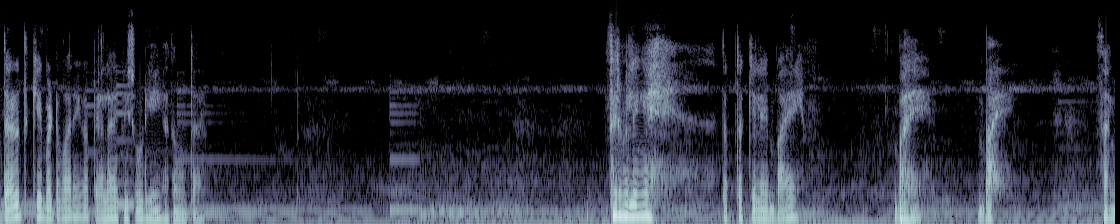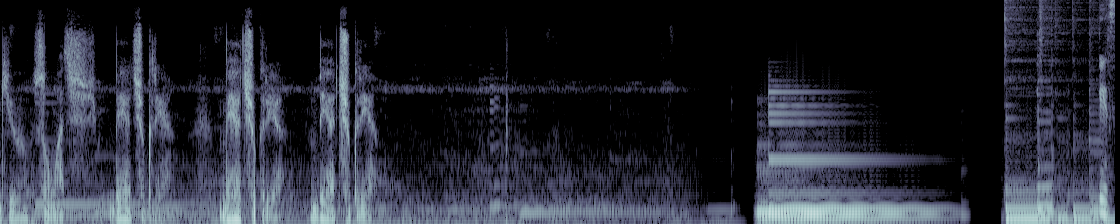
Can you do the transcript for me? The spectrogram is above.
दर्द के बंटवारे का पहला एपिसोड यहीं ख़त्म होता है। फिर मिलेंगे। तब तक के लिए bye bye bye thank you so much बेहद शुक्रिया। बेहद शुक्रिया। बेहद शुक्रिया। इस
